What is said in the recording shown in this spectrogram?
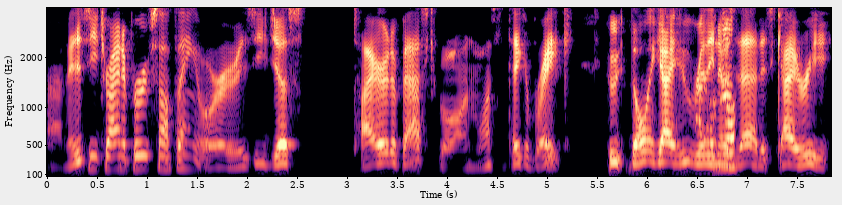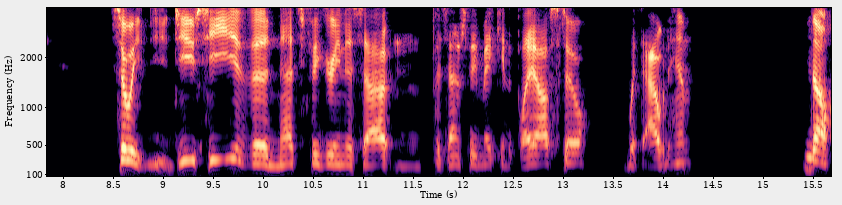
Um, is he trying to prove something, or is he just tired of basketball and wants to take a break? Who the only guy who really knows know. that is Kyrie. So, wait, do you see the Nets figuring this out and potentially making the playoffs still without him? No.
